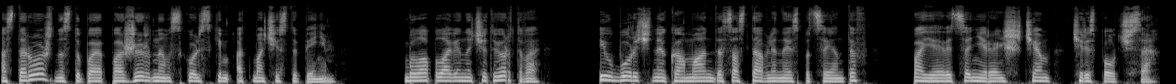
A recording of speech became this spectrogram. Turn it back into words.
осторожно ступая по жирным, скользким от мочи ступеням. Была половина четвертого, и уборочная команда, составленная из пациентов, появится не раньше, чем через полчаса.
